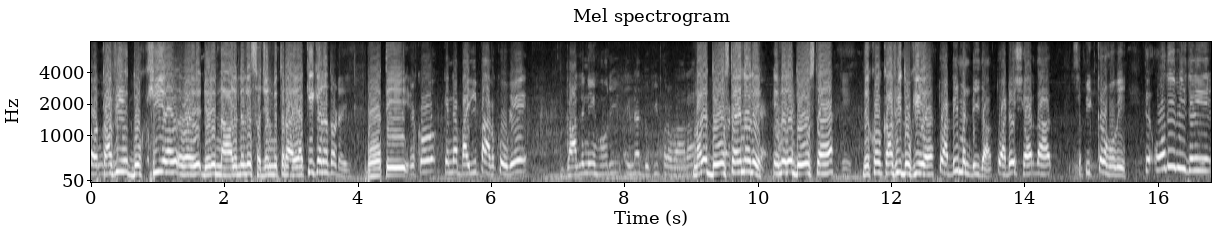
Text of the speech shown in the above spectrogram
ਅ, ਕਾਫੀ ਦੁਖੀ ਹੈ ਅ, ਜਿਹੜੇ ਨਾਲ ਇਹਨਾਂ ਦੇ ਸੱਜਣ ਮਿੱਤਰ ਆਏ ਆ। ਕੀ ਕਹਿਣਾ ਤੁਹਾਡਾ ਜੀ? ਬਹੁਤ ਹੀ ਦੇਖੋ ਕਿੰਨੇ ਬਾਈ ਜੀ ਭਾਵਕ ਹੋ ਗਏ। ਗੱਲ ਨਹੀਂ ਹੋ ਰਹੀ ਇੰਨਾ ਦੁਖੀ ਪਰਿਵਾਰ ਆ। ਨਾਲੇ ਦੋਸਤ ਹੈ ਇਹਨਾਂ ਦੇ ਇਹਨਾਂ ਦੇ ਦੋਸਤ ਹੈ ਦੇਖੋ ਕਾਫੀ ਦੁਖੀ ਹੈ ਤੁਹਾਡੀ ਮੰਡੀ ਦਾ ਤੁਹਾਡੇ ਸ਼ਹਿਰ ਦਾ ਸਪੀਕਰ ਹੋਵੇ ਤੇ ਉਹਦੀ ਵੀ ਜਿਹੜੀ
